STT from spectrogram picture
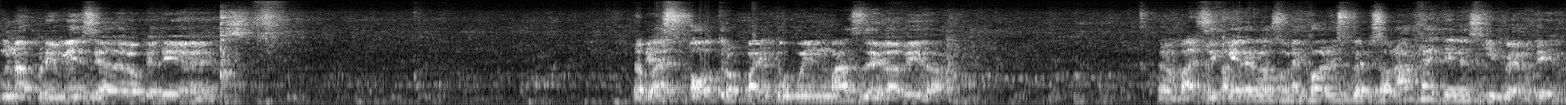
una primicia de lo que tienes. Es otro pay to win más de la vida. Si quieres los mejores personajes, tienes que invertir.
